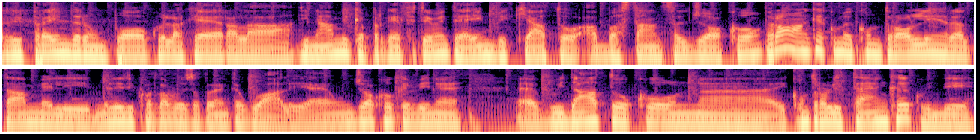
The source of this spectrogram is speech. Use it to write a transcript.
riprendere un po' quella che era la dinamica perché effettivamente è invecchiato abbastanza il gioco, però anche come controlli in realtà me li, me li ricordavo esattamente uguali, è un gioco che viene eh, guidato con eh, i controlli tank, quindi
